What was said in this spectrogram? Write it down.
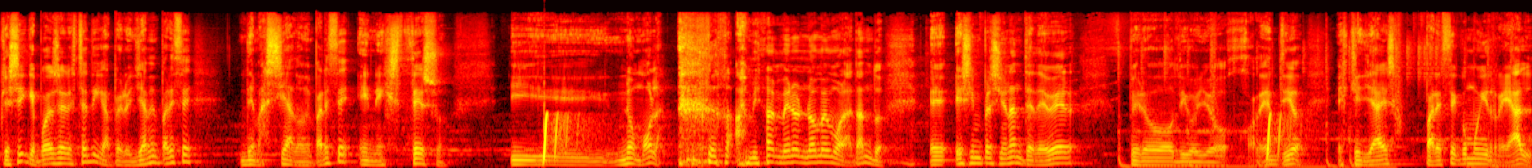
Que sí, que puede ser estética, pero ya me parece demasiado, me parece en exceso. Y no mola. A mí al menos no me mola tanto. Eh, es impresionante de ver, pero digo yo, joder, tío, es que ya es, parece como irreal.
